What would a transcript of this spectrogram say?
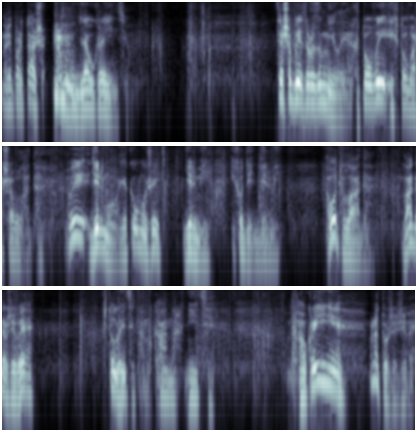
репортаж для українців. Це щоб ви зрозуміли, хто ви і хто ваша влада. Ви дерьмо, якому жить в дерьмі і ходить в дерьмі. А от влада. Влада живе в столиці, там, в Каннах, Ніці. А в Україні вона теж живе.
